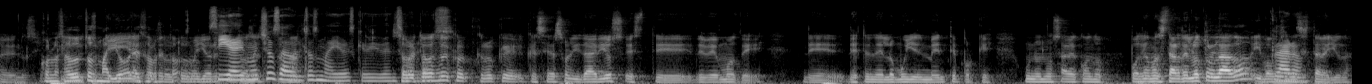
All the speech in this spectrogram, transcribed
eh, no sé, Con los de adultos mayores, sobre adultos todo. mayores, Sí, hay entonces, muchos ajá. adultos mayores que viven Sobre todo eso creo, creo que, que ser solidarios este, debemos de, de- de tenerlo muy en mente porque uno no sabe cuándo podemos estar del otro lado y vamos a Claro. necesitar ayuda.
